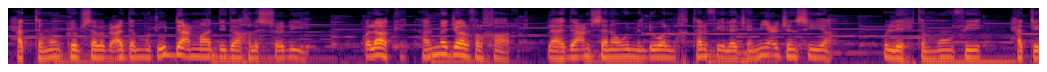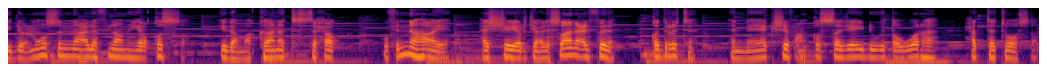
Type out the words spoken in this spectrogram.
حتى ممكن بسبب عدم وجود دعم مادي داخل السعودية. ولكن هالمجال في الخارج له دعم سنوي من دول مختلفة إلى جميع الجنسيات واللي يهتمون فيه حتى يدعمون صناع الأفلام هي القصة إذا ما كانت تستحق. وفي النهاية هالشي يرجع لصانع الفيلم قدرته أنه يكشف عن قصة جيدة ويطورها حتى توصل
